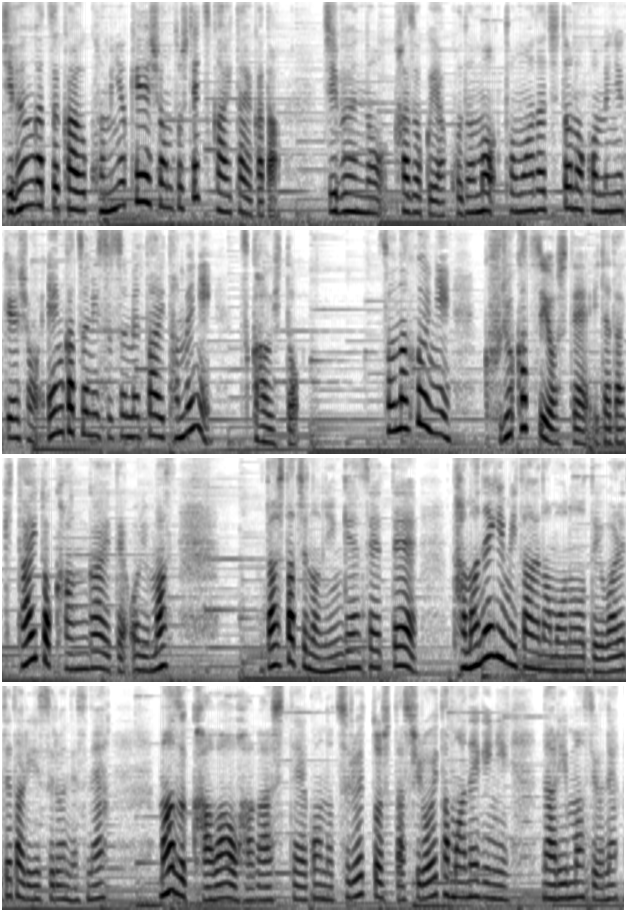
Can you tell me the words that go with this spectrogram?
自分が使うコミュニケーションとして使いたい方自分の家族や子供友達とのコミュニケーションを円滑に進めたいために使う人。そんな風にフル活用していただきたいと考えております。私たちの人間性って玉ねぎみたいなものって言われてたりするんですね。まず皮を剥がして今度つるっとした白い玉ねぎになりますよね。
